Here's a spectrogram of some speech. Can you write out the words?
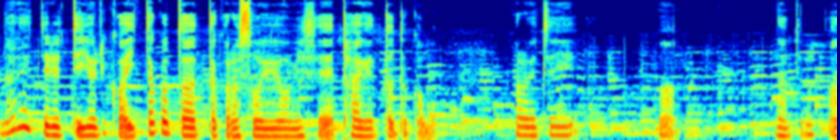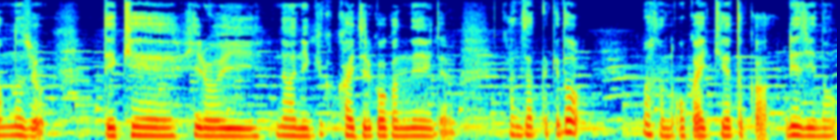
あ慣れてるっていうよりかは行ったことあったからそういうお店ターゲットとかも。だから別にまあなんていうの案の定でけえ広い何が書いてるかわかんねえみたいな感じだったけどまあそのお会計とかレジの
